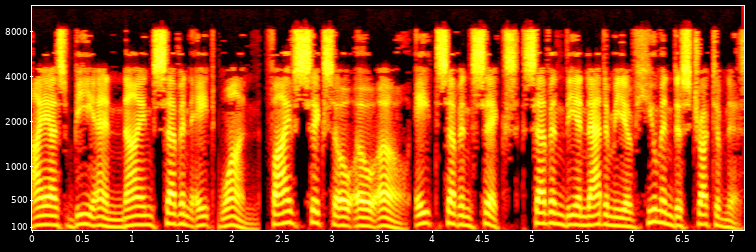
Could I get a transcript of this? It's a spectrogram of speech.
ISBN 978-1-56000-876-7 The Anatomy of Human Destructiveness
